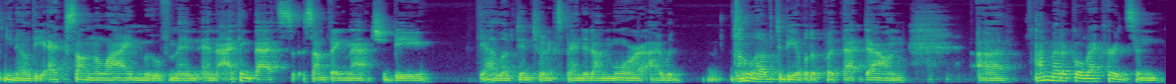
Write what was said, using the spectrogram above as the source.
you know the X on the line movement, and I think that's something that should be, yeah, looked into and expanded on more. I would love to be able to put that down uh, on medical records and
